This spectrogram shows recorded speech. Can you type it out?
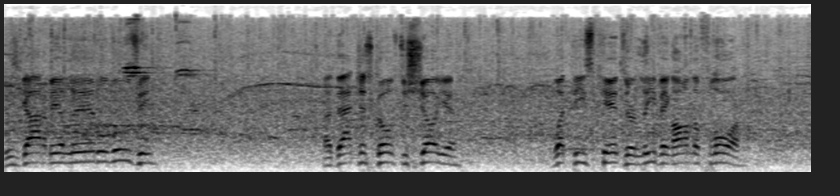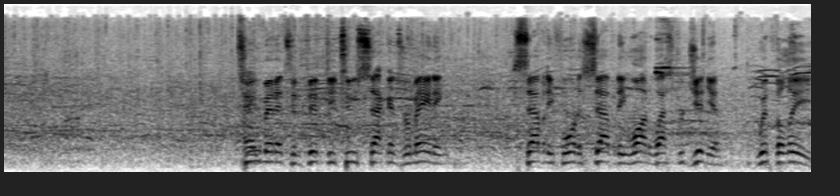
He's got to be a little woozy. But that just goes to show you what these kids are leaving on the floor. Two minutes and 52 seconds remaining. 74 to 71, West Virginia with the lead.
